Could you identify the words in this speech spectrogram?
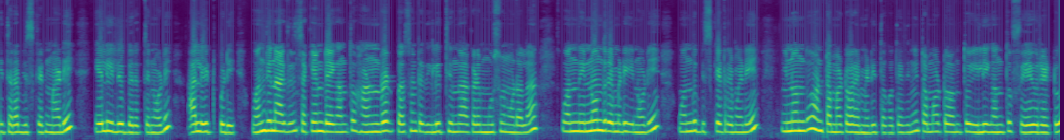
ಈ ಥರ ಬಿಸ್ಕೆಟ್ ಮಾಡಿ ಎಲ್ಲಿ ಇಲ್ಲಿ ಬರುತ್ತೆ ನೋಡಿ. ಅಲ್ಲಿ ಇಟ್ಬಿಡಿ. ಒಂದಿನ ಆಗ್ದಿನ ಸೆಕೆಂಡ್ ಡೇಗಂತೂ ಹಂಡ್ರೆಡ್ ಪರ್ಸೆಂಟ್ ಅದು ಇಲ್ಲಿ ತಿಂದು ಆ ಕಡೆ ಮೂಸು ನೋಡಲ್ಲ. ಒಂದು ಇನ್ನೊಂದು ರೆಮಿಡಿ ನೋಡಿ. ಒಂದು ಬಿಸ್ಕೆಟ್ ರೆಮಿಡಿ ಇನ್ನೊಂದು ಒಂದು ಟೊಮೆಟೊ ರೆಮಿಡಿ ಇದ್ದೀನಿ ಟೊಮೊಟೊ ಅಂತೂ ಇಲಿಗಂತೂ ಫೇವ್ರೇಟು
